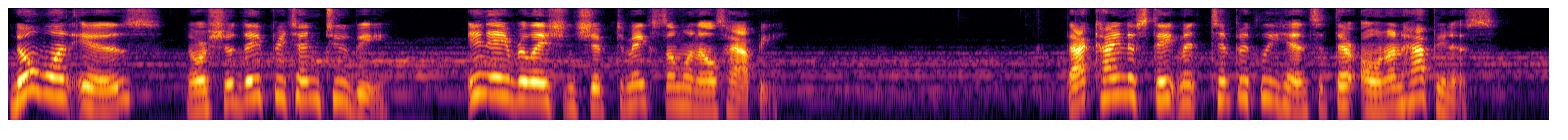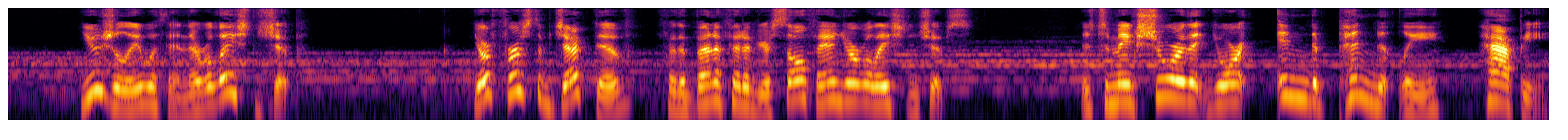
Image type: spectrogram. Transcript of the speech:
No one is, nor should they pretend to be, in a relationship to make someone else happy. That kind of statement typically hints at their own unhappiness, usually within their relationship. Your first objective for the benefit of yourself and your relationships is to make sure that you're independently happy.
